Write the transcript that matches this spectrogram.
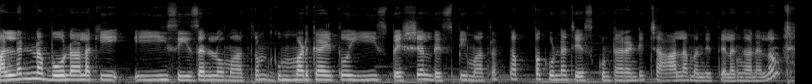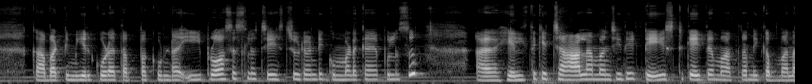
మల్లన్న బోనాలకి ఈ సీజన్లో మాత్రం గుమ్మడికాయతో ఈ స్పెషల్ రెసిపీ మాత్రం తప్పకుండా చేసుకుంటారండి చాలామంది తెలంగాణలో. కాబట్టి మీరు కూడా తప్పకుండా ఈ ప్రాసెస్లో చేసి చూడండి గుమ్మడికాయ పులుసు. హెల్త్కి చాలా మంచిది. టేస్ట్కి అయితే మాత్రం ఇక మన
